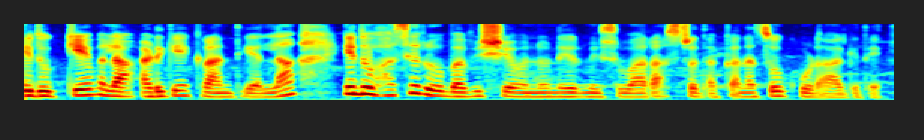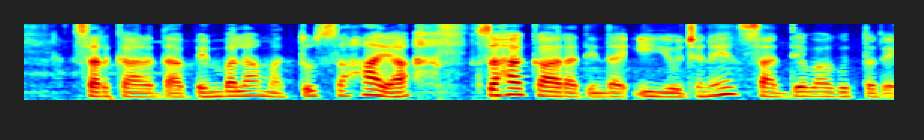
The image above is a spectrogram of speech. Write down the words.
ಇದು ಕೇವಲ ಅಡುಗೆ ಕ್ರಾಂತಿಯಲ್ಲ ಇದು ಹಸಿರು ಭವಿಷ್ಯವನ್ನು ನಿರ್ಮಿಸುವ ರಾಷ್ಟ್ರದ ಕನಸು ಕೂಡ ಆಗಿದೆ. ಸರ್ಕಾರದ ಬೆಂಬಲ ಮತ್ತು ಸಹಾಯ ಸಹಕಾರದಿಂದ ಈ ಯೋಜನೆ ಸಾಧ್ಯವಾಗುತ್ತದೆ.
